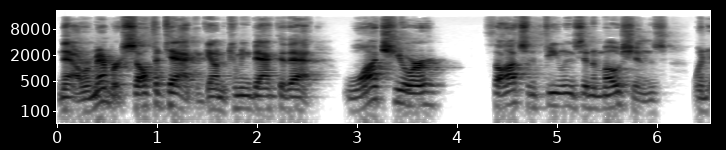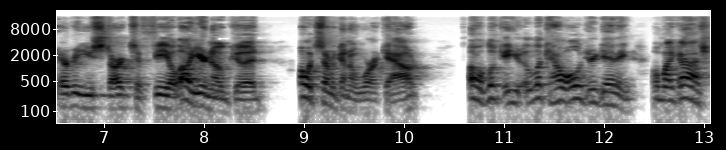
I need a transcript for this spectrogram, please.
Now remember, self-attack. Again, I'm coming back to that. Watch your thoughts and feelings and emotions whenever you start to feel, oh, you're no good. Oh, it's never going to work out. Oh, look at you. Look how old you're getting. Oh my gosh.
